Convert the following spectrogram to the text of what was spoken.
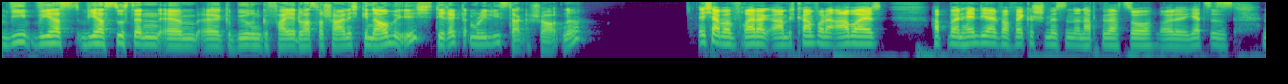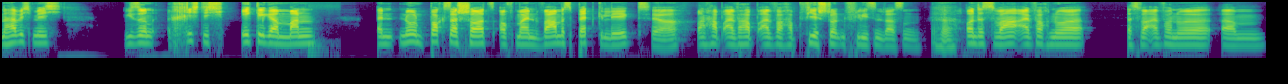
wie, wie hast, wie hast du es denn ähm, äh, gebührend gefeiert? Du hast wahrscheinlich, genau wie ich, direkt am Release-Tag geschaut, ne? Ich habe am Freitagabend, ich kam von der Arbeit, habe mein Handy einfach weggeschmissen und habe gesagt, so, Leute, jetzt ist es. Und dann habe ich mich wie so ein richtig ekliger Mann in, nur in Boxershorts auf mein warmes Bett gelegt Ja. und habe einfach, hab einfach hab vier Stunden fließen lassen. Aha. Und es war einfach nur, es war einfach nur, ähm,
